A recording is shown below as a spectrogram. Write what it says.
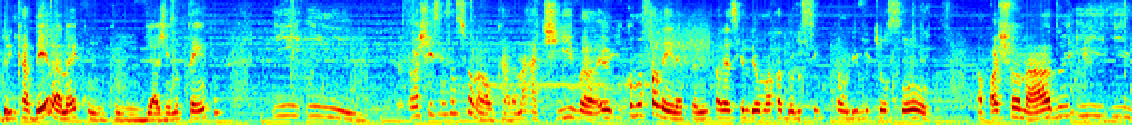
brincadeira, né, com, com, viagem no tempo. E, e, eu achei sensacional, cara, a narrativa. Eu, e como eu falei, né, pra mim parece que ele deu Matadouro 5, que é um livro que eu sou apaixonado e, e,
